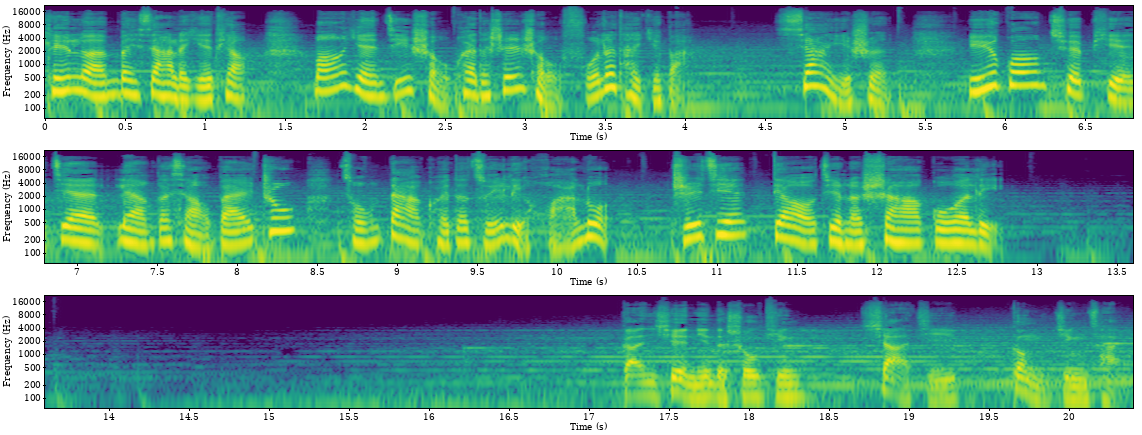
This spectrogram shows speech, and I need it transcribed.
林鸾被吓了一跳，忙眼疾手快的伸手扶了他一把。下一瞬，余光却瞥见两个小白珠从大奎的嘴里滑落，直接掉进了砂锅里。感谢您的收听，下集更精彩。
